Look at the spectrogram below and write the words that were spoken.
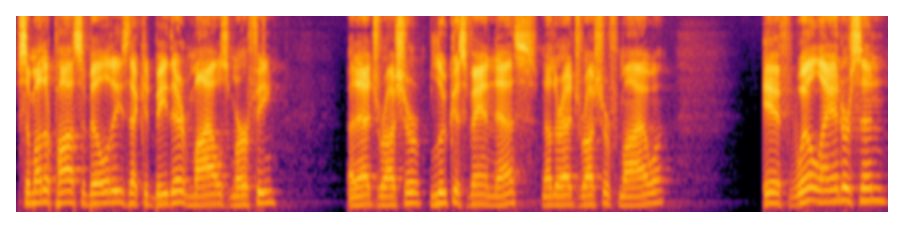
Some other possibilities that could be there Myles Murphy, an edge rusher, Lukas Van Ness, another edge rusher from Iowa. If Will Anderson,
